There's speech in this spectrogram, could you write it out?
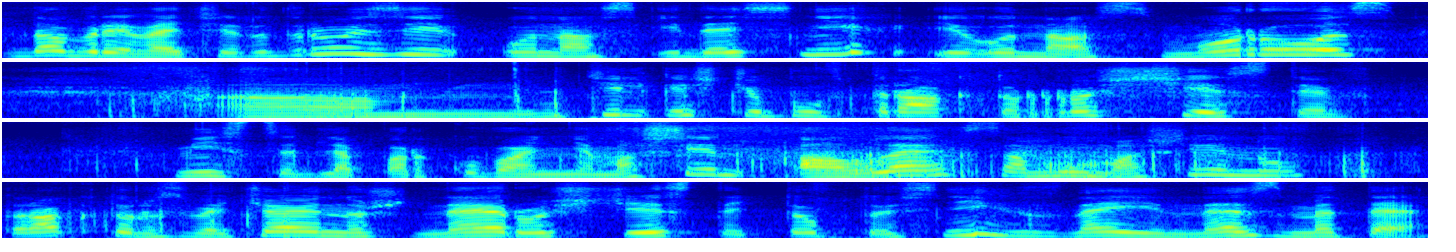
Добрий вечір, друзі. У нас іде сніг і у нас мороз. Ем, Тільки що був трактор, розчистив місце для паркування машин, але саму машину трактор, звичайно ж, не розчистить, тобто сніг з неї не змете.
